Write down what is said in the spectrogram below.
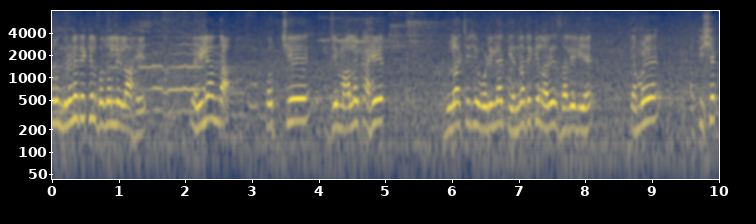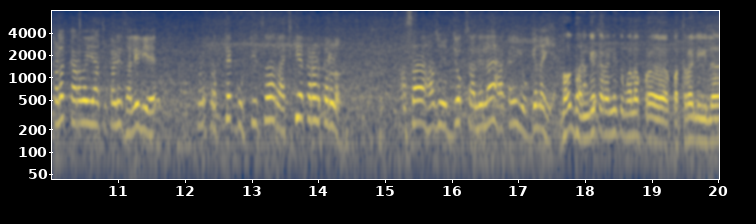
तो निर्णय देखील बदललेला आहे. पहिल्यांदा पबचे जे मालक आहेत मुलाचे जे वडील आहेत यांना देखील अरेस्ट झालेली आहे. त्यामुळे अतिशय कडक कारवाई या ठिकाणी झालेली आहे. पण प्रत्येक गोष्टीचं राजकीयकरण करणं असा हा जो उद्योग चाललेला आहे हा काही योग्य नाही आहे भाऊ धनगेकरांनी तुम्हाला प्र पत्र लिहिलं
